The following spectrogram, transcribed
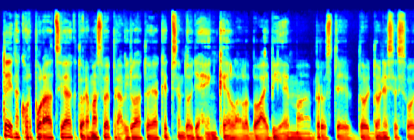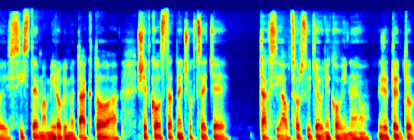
to je jedna korporácia, ktorá má svoje pravidlá, to je, keď sem dojde Henkel alebo IBM a proste do, donese svoj systém a my robíme takto a všetko ostatné, čo chcete, tak si outsourcujte u niekoho iného. Že tento,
